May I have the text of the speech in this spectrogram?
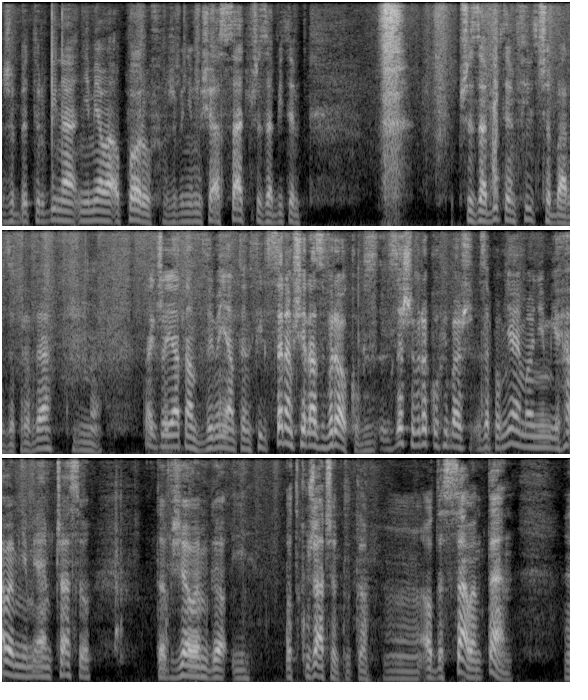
Żeby turbina nie miała oporów, żeby nie musiała ssać przy zabitym przy zabitym filtrze bardzo, prawda? No. Także ja tam wymieniam ten filtr. Staram się raz w roku. W zeszłym roku chyba już zapomniałem o nim, jechałem, nie miałem czasu. To wziąłem go i odkurzaczem tylko mm, odessałem ten. Yy,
